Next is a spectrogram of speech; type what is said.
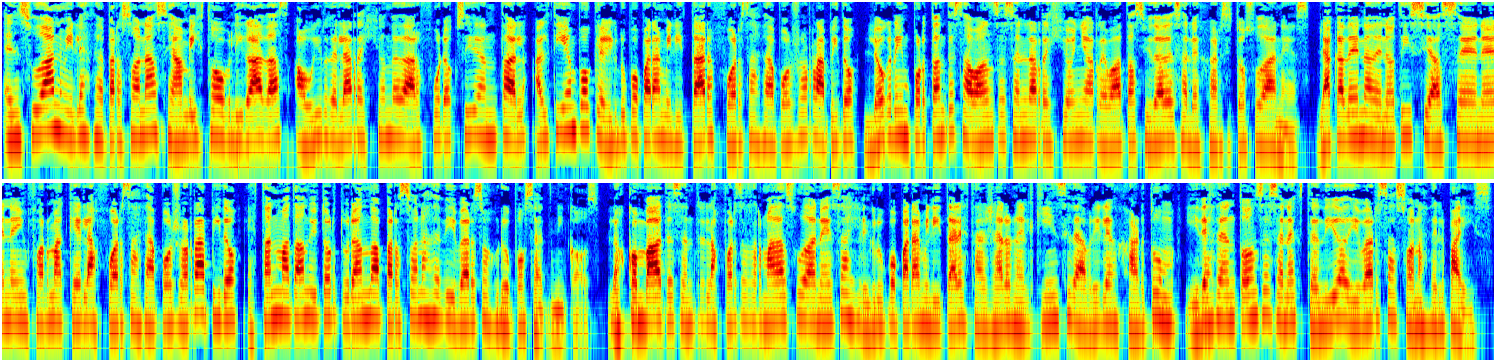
En Sudán, miles de personas se han visto obligadas a huir de la región de Darfur Occidental al tiempo que el grupo paramilitar Fuerzas de Apoyo Rápido logra importantes avances en la región y arrebata ciudades al ejército sudanés. La cadena de noticias CNN informa que las Fuerzas de Apoyo Rápido están matando y torturando a personas de diversos grupos étnicos. Los combates entre las Fuerzas Armadas sudanesas y el grupo paramilitar estallaron el 15 de abril en Khartoum y desde entonces se han extendido a diversas zonas del país.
